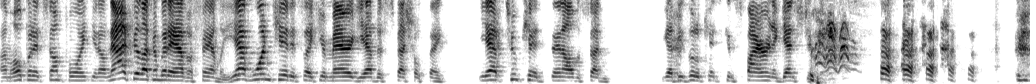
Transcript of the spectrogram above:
I'm hoping at some point, you know, now I feel like I'm going to have a family. You have one kid, it's like you're married, you have this special thing. You have two kids, then all of a sudden, you got these little kids conspiring against you.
